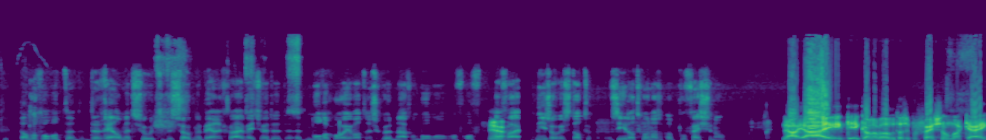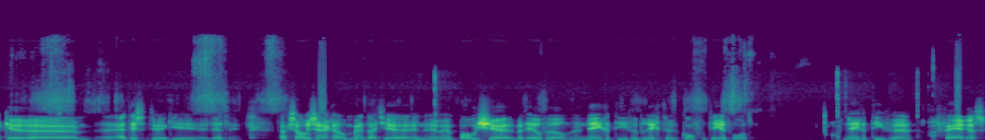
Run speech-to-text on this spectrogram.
Dan bijvoorbeeld de, de rel met Soet, de soap met Bergwijn, weet je, de, de- het modder gooien wat er is gebeurd na Van Bommel. Of, of Ja. ervaar je dat niet zo? Is dat, zie je dat gewoon als een professional? Nou ja, ik, ik kan er wel goed als een professional naar kijken. Eh, eh, het is natuurlijk, eh, het, laat ik zo zeggen, op het moment dat je een, een, een poosje met heel veel negatieve berichten geconfronteerd wordt, of negatieve affaires,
